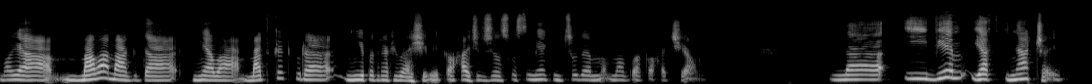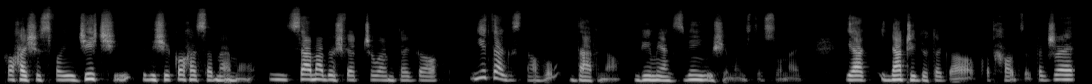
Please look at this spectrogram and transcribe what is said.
Moja mała Magda miała matkę, która nie potrafiła siebie kochać, w związku z tym, jakim cudem mogła kochać ją. I wiem, jak inaczej kocha się swoje dzieci, kiedy się kocha samemu. I sama doświadczyłam tego nie tak znowu dawno. Wiem, jak zmienił się mój stosunek, jak inaczej do tego podchodzę. Także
